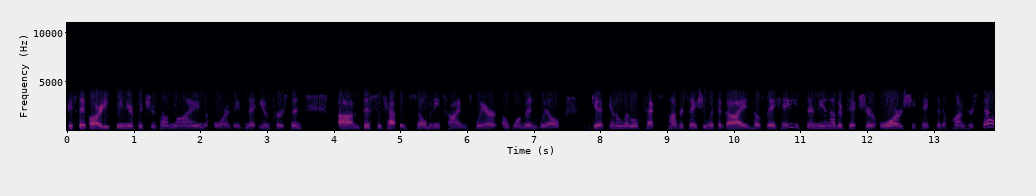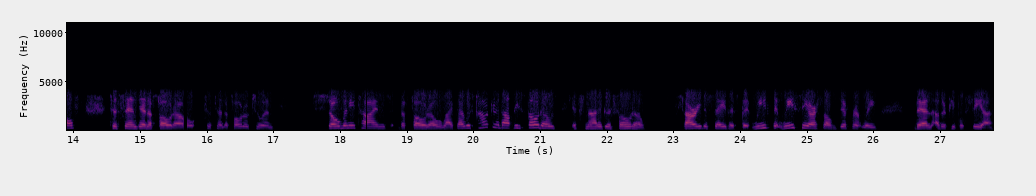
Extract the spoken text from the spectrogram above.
If they've already seen your pictures online or they've met you in person, um, this has happened so many times where a woman will get in a little text conversation with a guy and he'll say, Hey, send me another picture. Or she takes it upon herself to send in a photo, to send a photo to him. So many times the photo, like I was talking about these photos, it's not a good photo sorry to say this, but we we see ourselves differently than other people see us.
